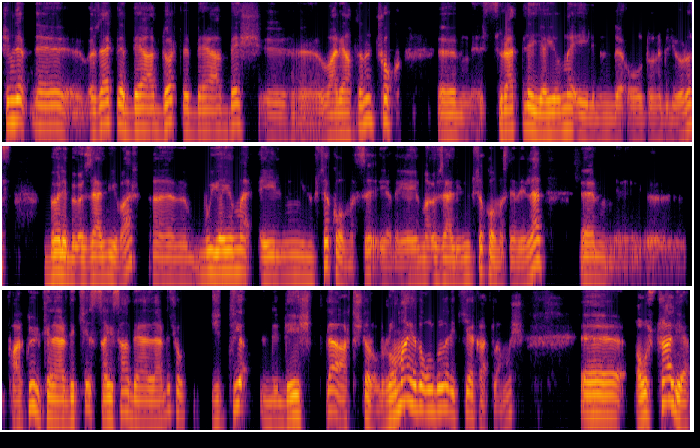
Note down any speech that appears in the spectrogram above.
Şimdi e, özellikle BA4 ve BA5 e, e, varyantlarının çok e, süratle yayılma eğiliminde olduğunu biliyoruz. Böyle bir özelliği var. E, bu yayılma eğiliminin yüksek olması ya da yayılma özelliğinin yüksek olması nedeniyle e, farklı ülkelerdeki sayısal değerlerde çok ciddi değişiklikler, artışlar oldu. Romanya'da olgular ikiye katlanmış. Ee, Avustralya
